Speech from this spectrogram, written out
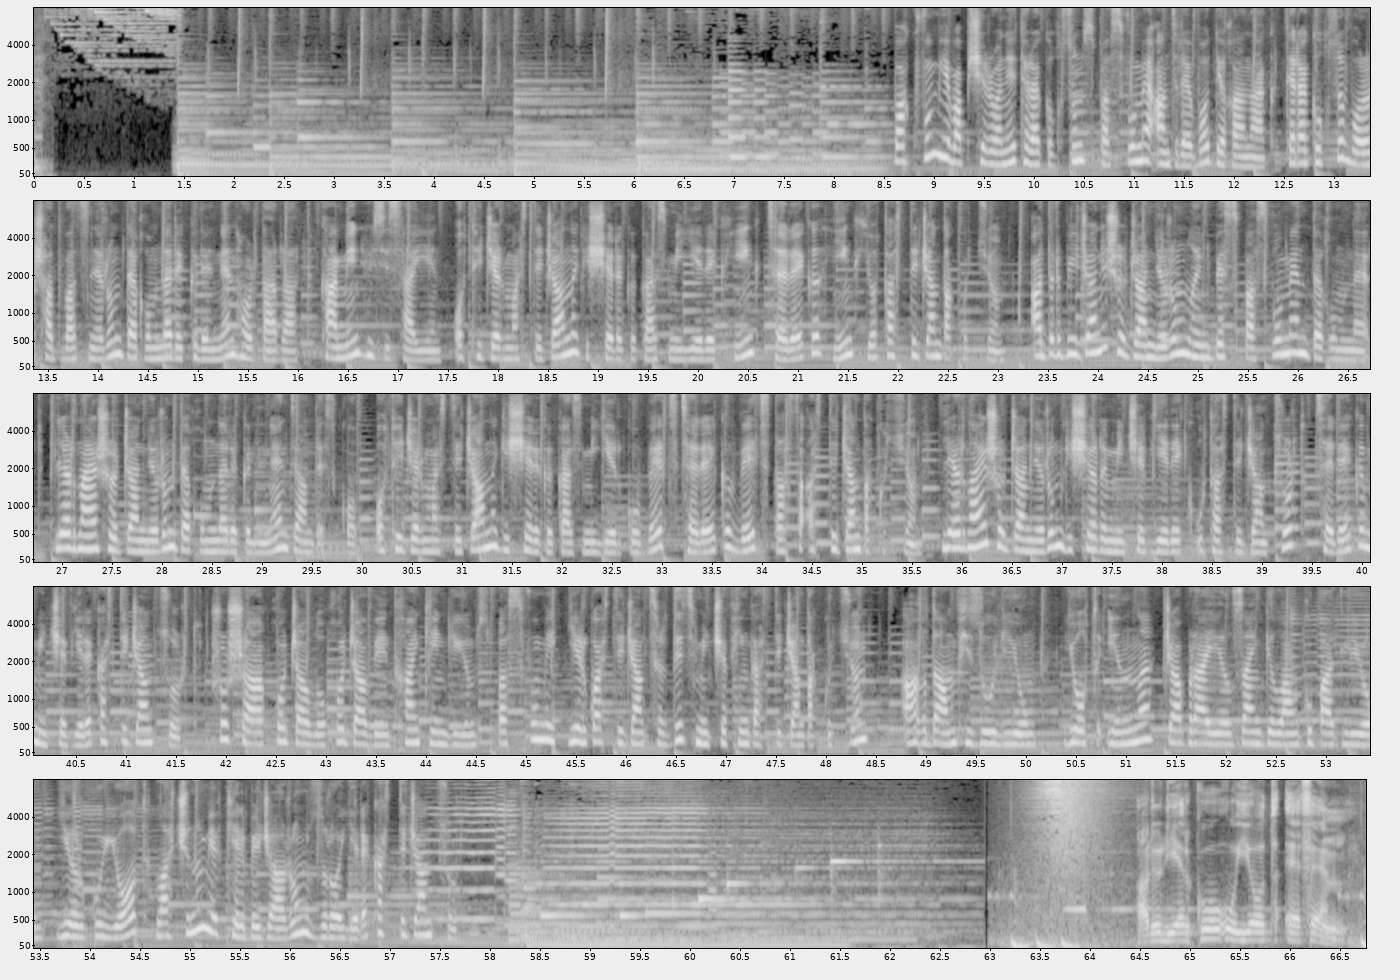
Բաքվում եւ Աբշերոնի թերակղզում սպասվում է անձրևոտ եղանակ։ Թերակղզու որոշ հատվածներում տեղումները կլինեն հորդառատ։ Քամին հյուսիսային։ Օդի ջերմաստիճանը գիշերը կկազմի 3-5, ցերեկը 5-7 աստիճան տաքություն։ Ադրբեջանի շրջաններում նույնպես սպասվում են տեղումներ։ Լեռնային շրջաններում տեղումները կլինեն ցանդեսկով։ Օդի ջերմաստիճանը գիշերը կկազմի 2-6, ցերեկը 6-10 աստիճան տաքություն։ Լեռնային շրջաններում գիշերը մինչև 3-8 աստիճան ցուրտ, ցերեկը մինչև 3 աստիճան ցուրտ։ Շուշա, Խոջալու, Խոջավենդ, Խանքինդիում սպասվում է 2 աստիճան ցրտից մինչև 5 աստիճան տաքություն, Աղդամ, Ֆիզուլիում 7-9, Ջաբրայել, Զանգիլան, Կուպատլիում 2-7, Լաչինում եւ Քելբեջարում 0-3 աստիճան ցուրտ։ 102.7 FM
